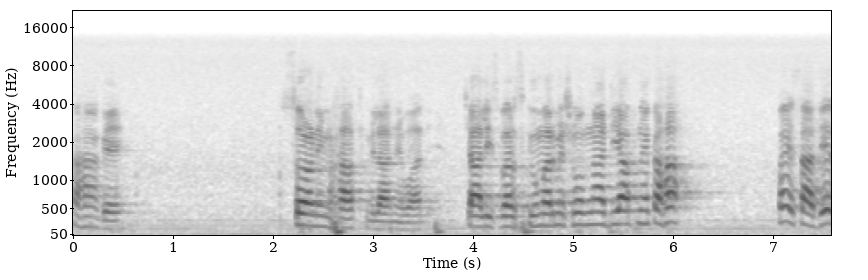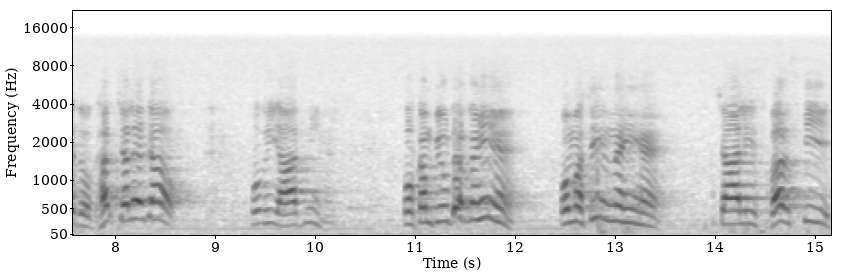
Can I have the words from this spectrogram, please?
कहा गए? स्वर्णिम हाथ मिलाने वाले। चालीस वर्ष की उम्र में सोमनाथ जी, आपने कहा पैसा दे दो, घर चले जाओ। वो भी आदमी है। वो कंप्यूटर नहीं है, वो मशीन नहीं है। चालीस वर्ष की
